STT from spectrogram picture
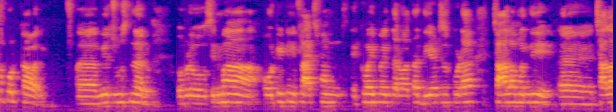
సపోర్ట్ కావాలి. మీరు చూస్తున్నారు. ఇప్పుడు సినిమా ఓటీటీ ప్లాట్ఫామ్ ఎక్కువైపోయిన తర్వాత థియేటర్స్ కూడా చాలా మంది చాలా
